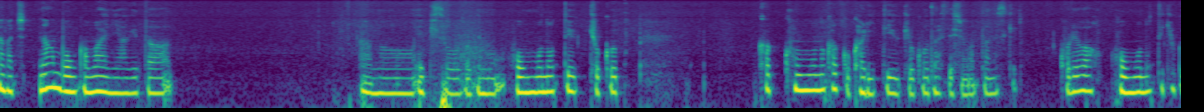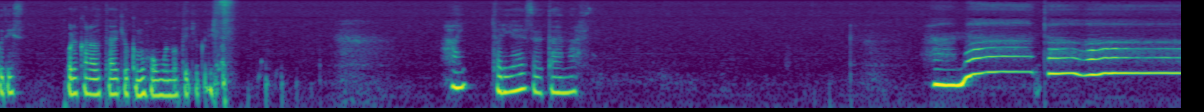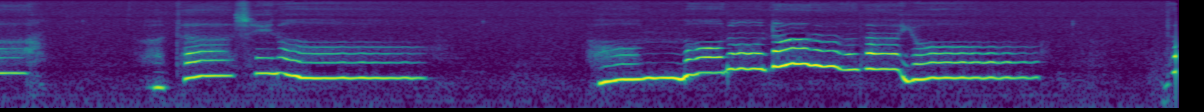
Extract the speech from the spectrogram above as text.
なんか何本か前にあげたあのエピソードでも「本物」っていう曲か本物かっこ仮っていう曲を出してしまったんですけどこれは本物って曲です。これから歌う曲も本物って曲です。はいとりあえず歌います。花なたは私の本物なんだよだ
